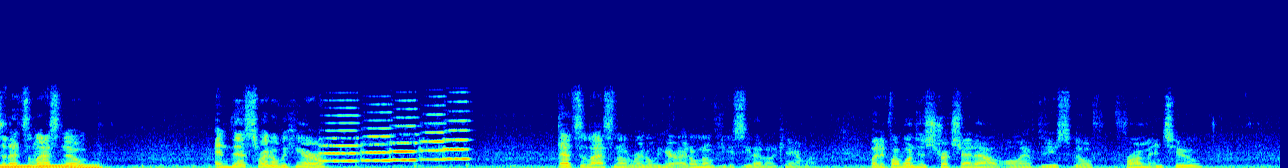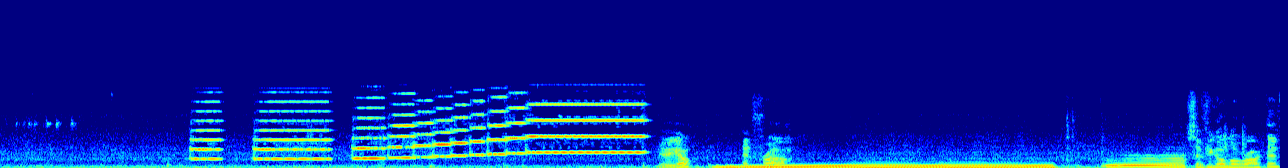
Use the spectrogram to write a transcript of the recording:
So that's the last note. And this right over here, that's the last note right over here. I don't know if you can see that on camera. But if I wanted to stretch that out, all I have to do is go from and to. There you go. And from. So if you go lower octave.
